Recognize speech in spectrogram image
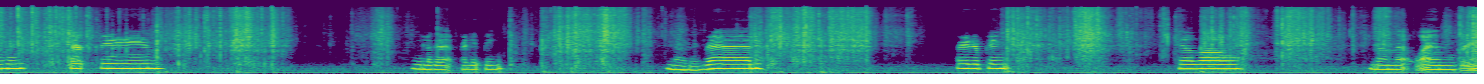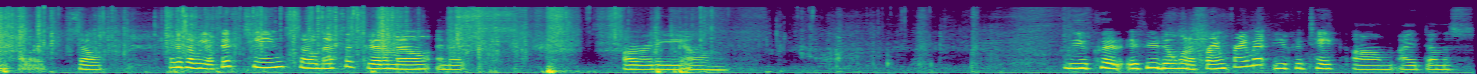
okay, dark green. Look at that pretty pink. Another red, brighter pink, yellow, and then that lime green color. So like I said, we got 15, so that's a good amount, and it's already, um, you could, if you don't want to frame frame it, you could take, um, I've done this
